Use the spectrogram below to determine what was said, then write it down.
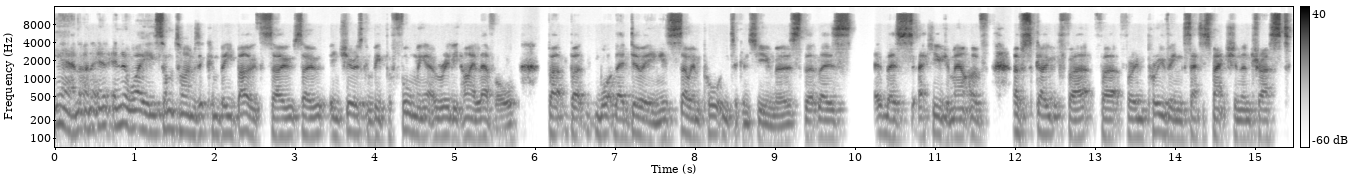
Yeah, and, and, in a way, sometimes it can be both. So, so insurers can be performing at a really high level, but but what they're doing is so important to consumers that there's there's a huge amount of of scope for for for improving satisfaction and trust,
